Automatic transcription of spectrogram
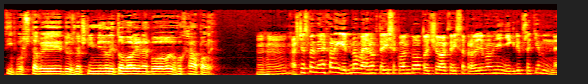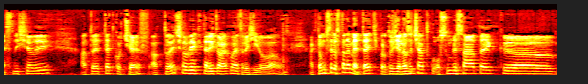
ty postavy do značné míry litovali nebo ho chápali. Mm-hmm. A ještě jsme vynechali jedno jméno, který se kolem toho točil a který se pravděpodobně nikdy předtím neslyšeli a to je Ted Kočev a to je člověk, který to nakonec režíroval. A k tomu se dostaneme teď, protože na začátku osmdesátek uh,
